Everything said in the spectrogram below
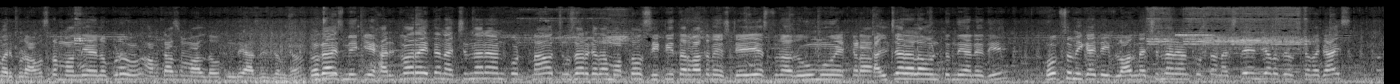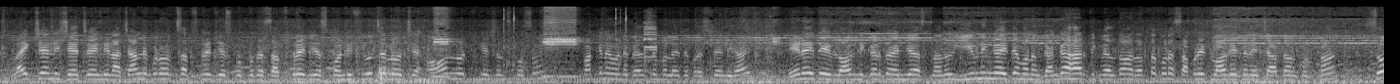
మరి ఇప్పుడు అవసరం మంది అయినప్పుడు అవకాశం వాళ్ళది అవుతుంది యాజ్ యూజువల్గా సో గాయస్ మీకు హరిద్వార్ అయితే నచ్చిందని అనుకుంటున్నా. చూసారు కదా మొత్తం సిటీ తర్వాత మేము స్టే చేస్తున్న రూము ఇక్కడ కల్చర్ ఎలా ఉంటుంది అనేది. హోప్స్ మీకు అయితే ఈ బ్లాగ్ నచ్చిందని అనుకుంటున్నా. నచ్చితే ఏం చేయాలో తెలుసు కదా గాయస్ లైక్ చేయండి షేర్ చేయండి. నా ఛానల్ ఇప్పుడు సబ్స్క్రైబ్ చేసుకోకపోతే సబ్స్క్రైబ్ చేసుకోండి. ఫ్యూచర్లో వచ్చే ఆల్ నోటిఫికేషన్స్ కోసం పక్కనే ఉండే బెల్ సింబల్ అయితే ప్రెస్ చేయండి నేనైతే ఈ బ్లాగ్ ఇక్కడితో ఎండ్ చేస్తున్నాను. ఈవినింగ్ అయితే మనం గంగా హారతికి వెళ్తాం. అదంతా కూడా సపరేట్ బ్లాగ్ అయితే నేను చేద్దాం అనుకుంటున్నాను సో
